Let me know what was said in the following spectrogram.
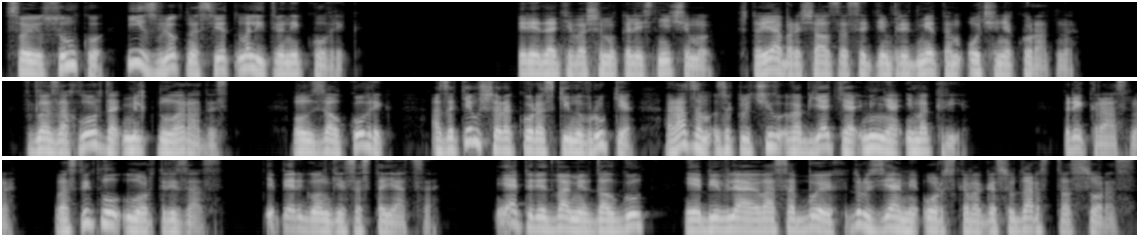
в свою сумку и извлек на свет молитвенный коврик. Передайте вашему колесничему, что я обращался с этим предметом очень аккуратно. В глазах лорда мелькнула радость. Он взял коврик, а затем, широко раскинув руки, разом заключил в объятия меня и Макри. «Прекрасно!» — воскликнул лорд Ризас. «Теперь гонки состоятся. Я перед вами в долгу и объявляю вас обоих друзьями Орского государства Сорос».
